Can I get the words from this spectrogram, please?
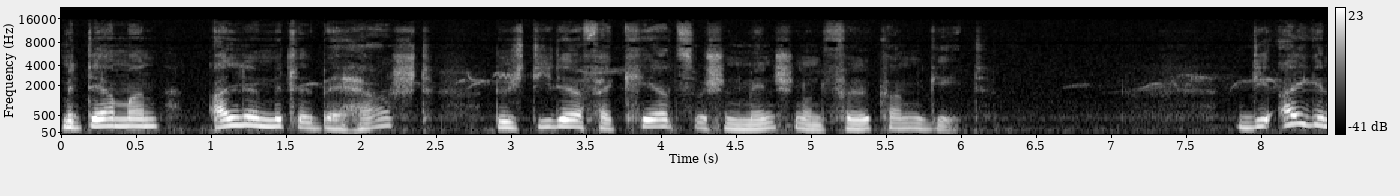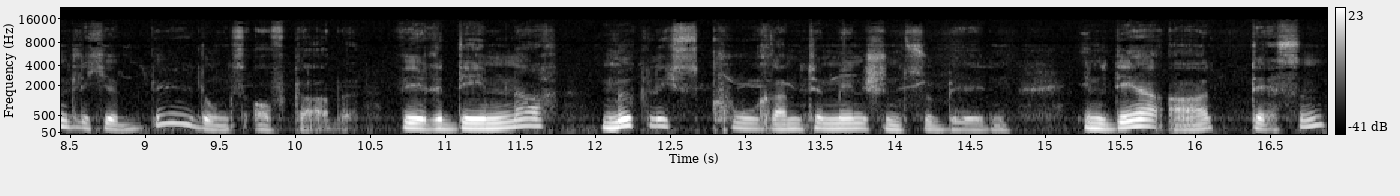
mit der man alle Mittel beherrscht, durch die der Verkehr zwischen Menschen und Völkern geht. Die eigentliche Bildungsaufgabe wäre demnach, möglichst kurante Menschen zu bilden, in der Art dessen,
